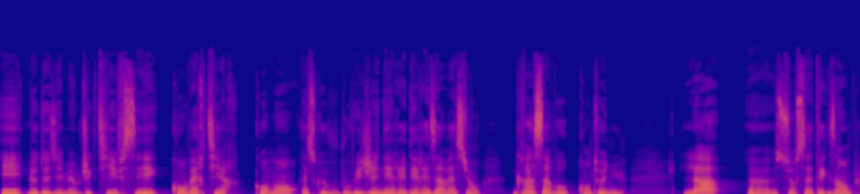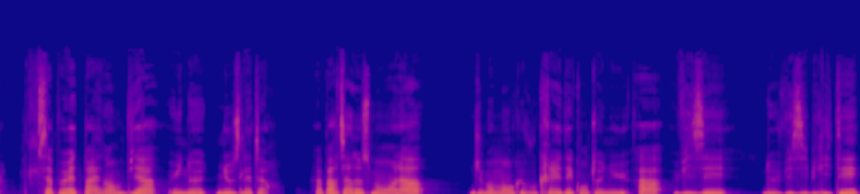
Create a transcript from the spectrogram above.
Et le deuxième objectif c'est convertir. Comment est-ce que vous pouvez générer des réservations grâce à vos contenus? Là, euh, sur cet exemple, ça peut être par exemple via une newsletter. À partir de ce moment-là, du moment que vous créez des contenus à visée de visibilité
